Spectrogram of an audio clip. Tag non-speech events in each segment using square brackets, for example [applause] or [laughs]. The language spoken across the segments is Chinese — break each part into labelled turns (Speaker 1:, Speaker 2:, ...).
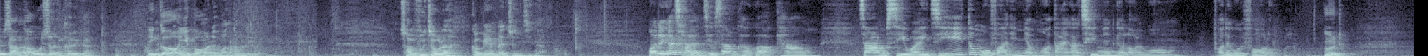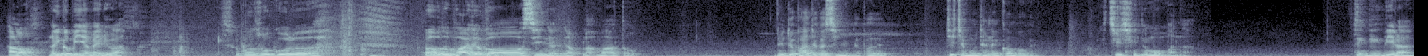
Speaker 1: 趙三球好信佢嘅，應該可以幫我哋揾到料。
Speaker 2: 財富組咧嗰邊有咩進展啊？
Speaker 3: 我哋而家查緊趙三球個 account，暫時為止都冇發現任何大額錢銀嘅來往，我哋會 follow 㗎啦。
Speaker 2: Good，阿樂，你嗰邊有咩料啊？
Speaker 4: 小幫數過啦，不過我都派咗個線人入南丫島，
Speaker 1: 你都派咗個線人入去？之前冇聽你講過嘅。
Speaker 4: 之前都冇問啊。
Speaker 2: 正經啲啦，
